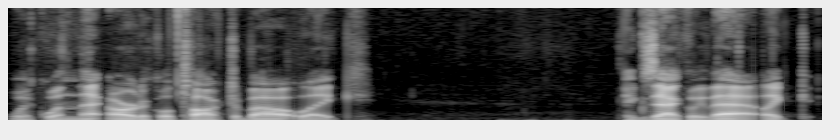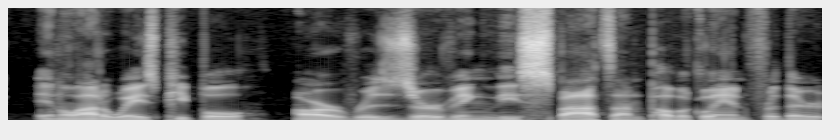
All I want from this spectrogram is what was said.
like when that article talked about like exactly that, like in a lot of ways people are reserving these spots on public land for their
